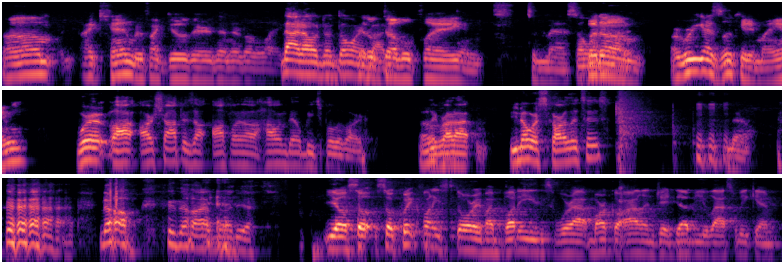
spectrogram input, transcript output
Um, I can, but if I go there, then it'll like No, no, no don't worry it'll about it. double play and it's a mess. Don't but um, or where are you guys located? Miami? We're uh, our shop is off of uh, Hallandale Beach Boulevard, like right out. You know where Scarlett's is? No. no, no, I have no idea. Yo, so so quick funny story. My buddies were at Marco Island JW last weekend.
